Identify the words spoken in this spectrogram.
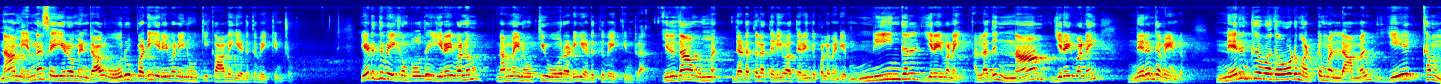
நாம் என்ன செய்கிறோம் என்றால் ஒரு படி இறைவனை நோக்கி காலை எடுத்து வைக்கின்றோம். எடுத்து வைக்கும்போது இறைவனும் நம்மை நோக்கி ஓரடி எடுத்து வைக்கின்றார். இதுதான் உண்மை. இந்த இடத்துல தெளிவாக தெரிந்து கொள்ள வேண்டிய நீங்கள் இறைவனை அல்லது நாம் இறைவனை நெருங்க வேண்டும். நெருங்குவதோடு மட்டுமல்லாமல் ஏக்கம்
